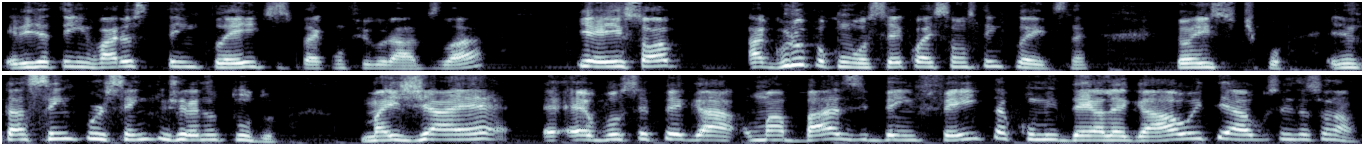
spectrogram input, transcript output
Ele já tem vários templates pré-configurados lá, e aí só agrupa com você quais são os templates, né? Então é isso, tipo, ele não está 100% gerando tudo mas já é, é, é você pegar uma base bem feita, com uma ideia legal e ter algo sensacional.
